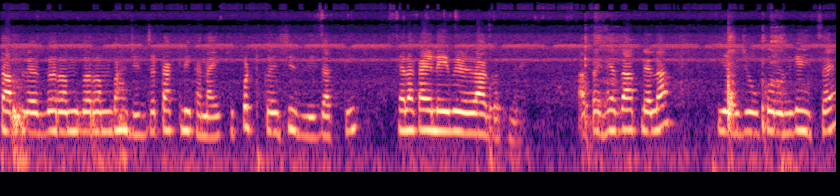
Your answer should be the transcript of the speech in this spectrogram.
तापल्या गरम गरम भाजीत जर टाकली का नाही की पटकन शिजली जाते त्याला काही लई वेळ लागत नाही. आता ह्याचा आपल्याला एकजीव करून घ्यायचा आहे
